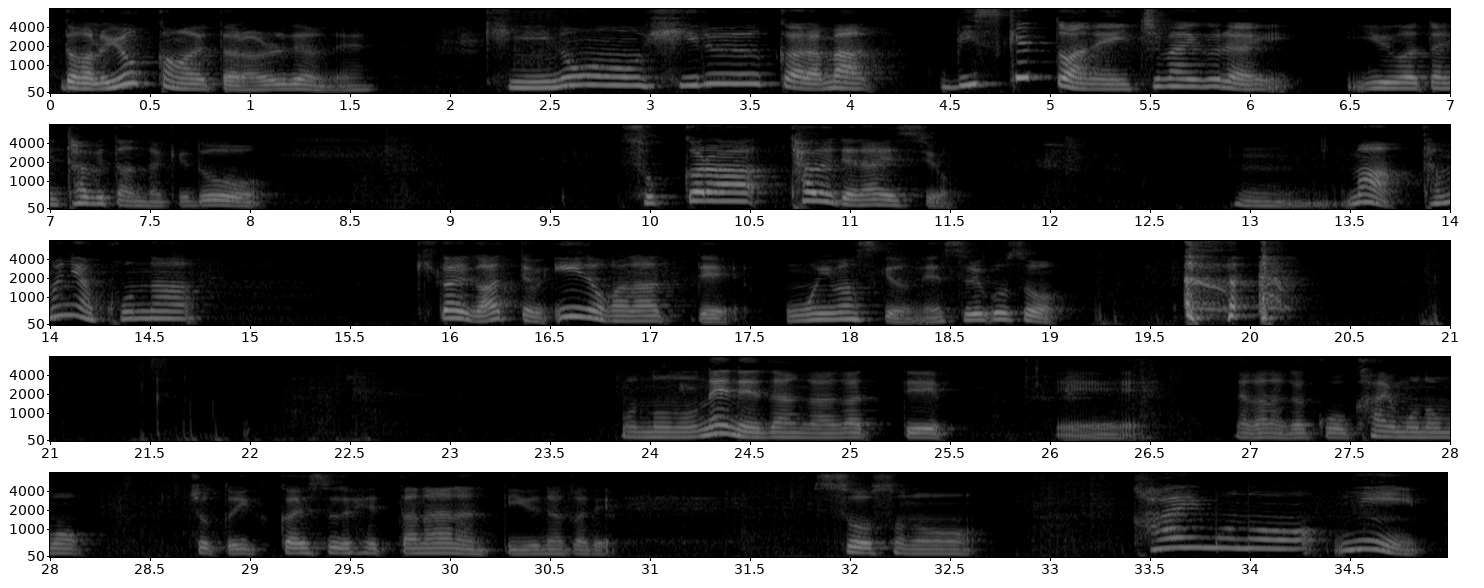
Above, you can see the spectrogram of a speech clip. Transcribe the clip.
だからよく考えたらあれだよね。昨日昼からまあビスケットはね1枚ぐらい夕方に食べたんだけどそっから食べてないですよ。うん、まあたまにはこんな機会があってもいいのかなって思いますけどね。それこそ物のね値段が上がってえー、なかなかこう買い物もちょっと行く回数が減ったななんていう中でそうその買い物に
